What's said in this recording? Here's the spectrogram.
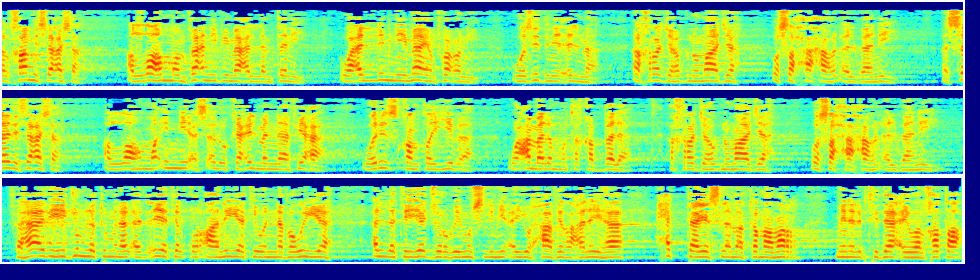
الخامس عشر. اللهم انفعني بما علمتني وعلمني ما ينفعني وزدني علما. أخرجه ابن ماجه وصححه الألباني. السادس عشر. اللهم إني أسألك علما نافعا ورزقا طيبا وعملا متقبلا. أخرجه ابن ماجه وصححه الألباني. فهذه جملة من الأدعية القرآنية والنبوية التي يجر بالمسلم أن يحافظ عليها حتى يسلم كما مر من الابتداع والخطأ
